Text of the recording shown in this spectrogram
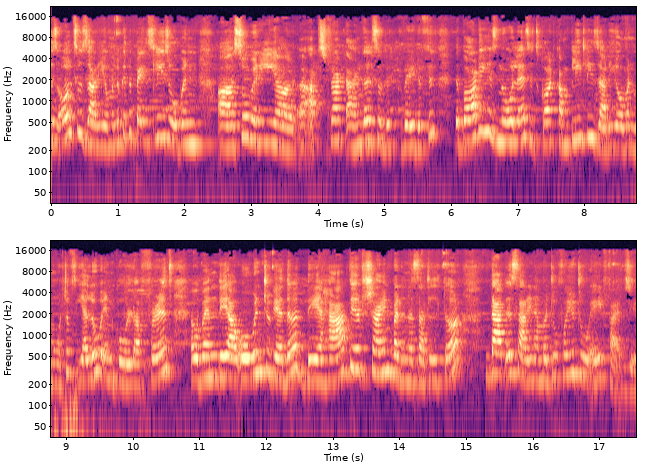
is also zari woven look at the paisleys woven uh, so very uh, abstract angles so they're very different. The body is no less. It's got completely zari woven motifs yellow and gold are friends when they are woven together they have their shine but in a subtle turn that is sari number 2 for you 2850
